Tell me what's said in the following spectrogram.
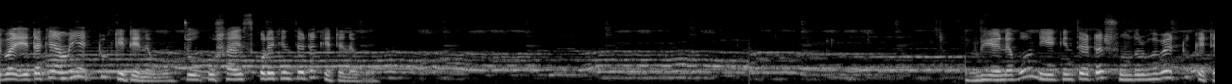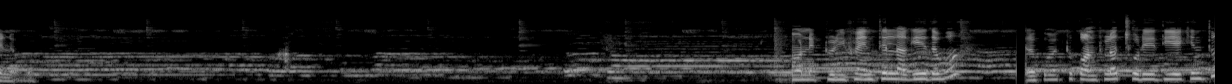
এবার এটাকে আমি একটু কেটে নেব। চৌকো সাইজ করে কিন্তু এটা কেটে নেব। ঘুরিয়ে নেব, নিয়ে কিন্তু এটা সুন্দরভাবে একটু কেটে নেব। একটু রিফাইন তেল লাগিয়ে দেব। এরকম একটু কর্নফ্লাওয়ার ছড়িয়ে দিয়ে কিন্তু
